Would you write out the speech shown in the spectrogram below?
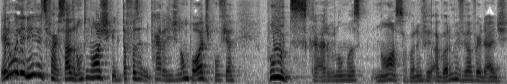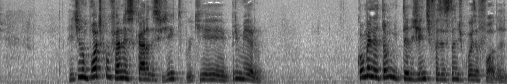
Ele é um alienígena disfarçado, não tem lógica. Ele tá fazendo. Cara, a gente não pode confiar. Putz, cara, o Elon Musk. Nossa, agora, agora me veio a verdade. A gente não pode confiar nesse cara desse jeito, porque, primeiro, como ele é tão inteligente de fazer esse tanto de coisa foda,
